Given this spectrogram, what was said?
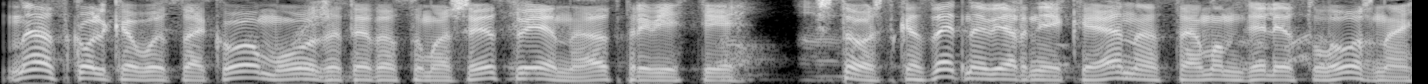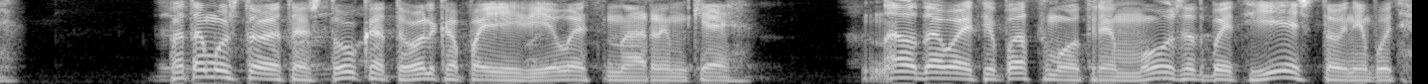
Насколько высоко может это сумасшествие нас привести? Что ж, сказать наверняка на самом деле сложно. Потому что эта штука только появилась на рынке. Но давайте посмотрим, может быть, есть что-нибудь.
